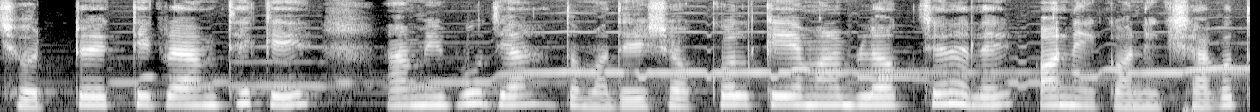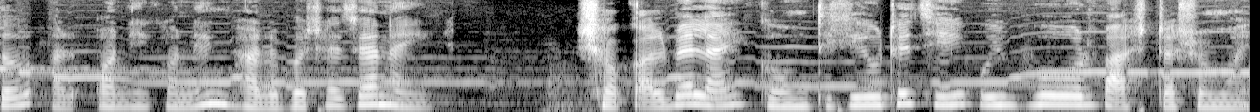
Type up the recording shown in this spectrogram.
ছোট্ট একটি গ্রাম থেকে আমি পূজা, তোমাদের সকলকে আমার ব্লগ চ্যানেলে অনেক অনেক স্বাগত আর অনেক অনেক ভালোবাসা জানাই। সকালবেলায় ঘুম থেকে উঠেছি ওই ভোর পাঁচটার সময়।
